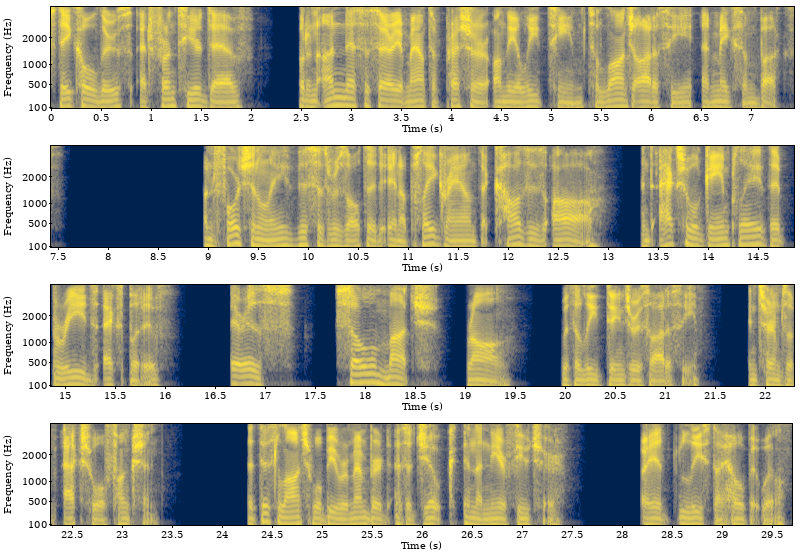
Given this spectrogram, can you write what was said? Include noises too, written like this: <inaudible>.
Stakeholders at Frontier Dev put an unnecessary amount of pressure on the elite team to launch Odyssey and make some bucks. Unfortunately, this has resulted in a playground that causes awe and actual gameplay that breeds expletives. There is so much wrong with Elite Dangerous Odyssey in terms of actual function, that this launch will be remembered as a joke in the near future. Or at least I hope it will.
